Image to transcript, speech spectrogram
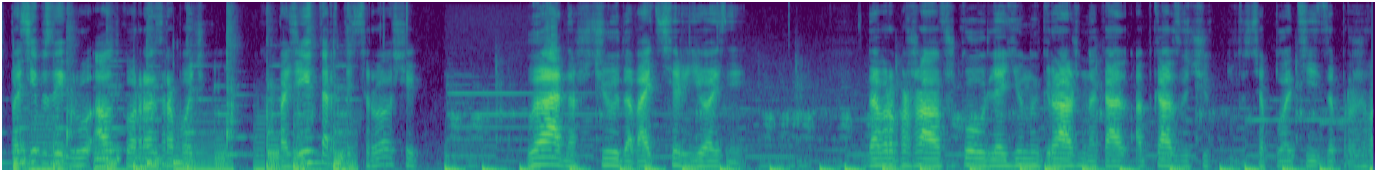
Спасибо за игру, Outcore разработчик. Композитор, тестировщик. Ладно, шучу, давайте серьезней. Добро пожаловать в школу для юных граждан, отказывающихся платить за проживание.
